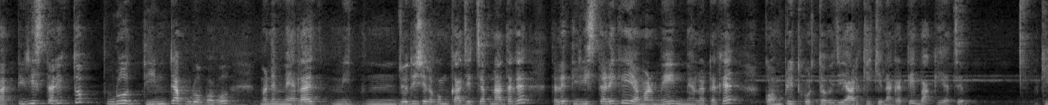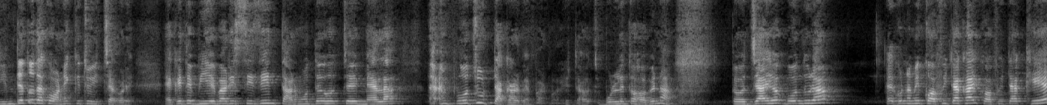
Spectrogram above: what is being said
আর তিরিশ তারিখ তো পুরো দিনটা পুরো পাবো। মানে মেলায় যদি সেরকম কাজের চাপ না থাকে তাহলে তিরিশ তারিখেই আমার মেইন মেলাটাকে কমপ্লিট করতে হবে যে আর কি কেনাকাটি বাকি আছে। কিনতে তো দেখো অনেক কিছু ইচ্ছা করে। একেতে বিয়ে বাড়ির সিজন তার মধ্যে হচ্ছে মেলা। প্রচুর টাকার ব্যাপার, এটা হচ্ছে, বললে তো হবে না। তো যাই হোক বন্ধুরা, এখন আমি কফিটা খাই কফিটা খেয়ে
